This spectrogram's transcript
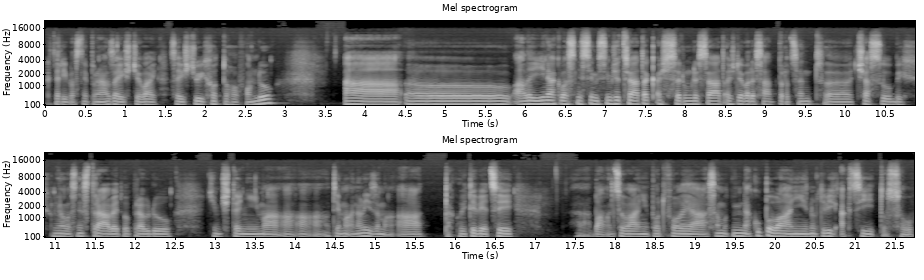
který vlastně pro nás zajišťují, zajišťují chod toho fondu. A, ale jinak vlastně si myslím, že třeba tak až 70 až 90 eh, času bych měl vlastně strávit opravdu tím čtením a, a, a těma analýzama. A takové ty věci, eh, balancování portfolia, samotné nakupování jednotlivých akcí, to jsou,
